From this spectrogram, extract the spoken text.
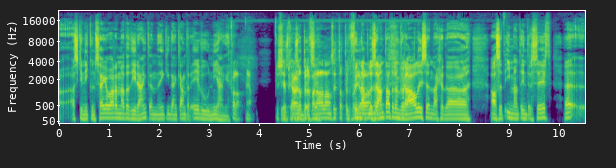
als je niet kunt zeggen waarom dat het hier hangt, dan denk ik, dan kan het er even goed niet hangen. Voilà, ja. Dus, Dus je hebt dat er een verhaal aan zit. Dat er Ik vind dat plezant dat er een verhaal is en dat je dat, als het iemand interesseert, hè,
